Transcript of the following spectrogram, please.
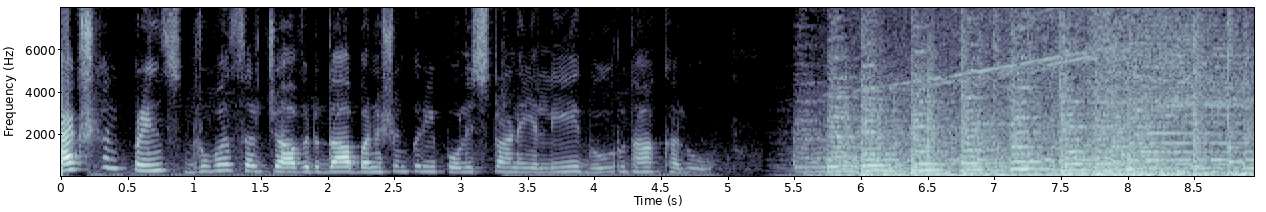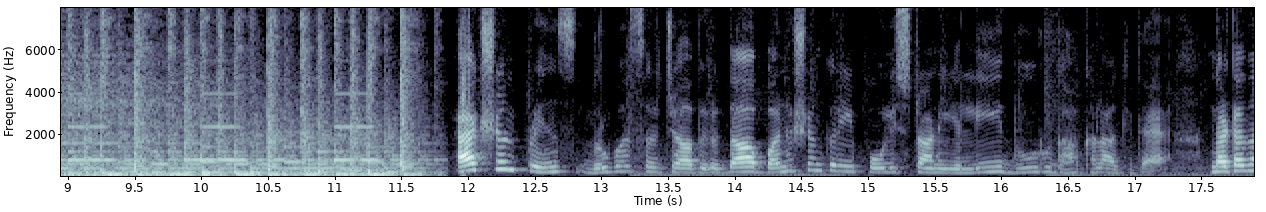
ಆಕ್ಷನ್ ಪ್ರಿನ್ಸ್ ಧ್ರುವ ಸರ್ಜಾ ವಿರುದ್ಧ ಬನಶಂಕರಿ ಪೊಲೀಸ್ ಠಾಣೆಯಲ್ಲಿ ದೂರು ದಾಖಲು. ಆಕ್ಷನ್ ಪ್ರಿನ್ಸ್ ಧ್ರುವ ಸರ್ಜಾ ವಿರುದ್ಧ ಬನಶಂಕರಿ ಪೊಲೀಸ್ ಠಾಣೆಯಲ್ಲಿ ದೂರು ದಾಖಲಾಗಿದೆ. ನಟನ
